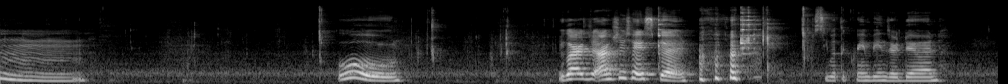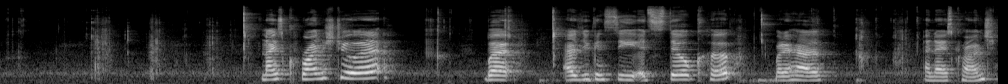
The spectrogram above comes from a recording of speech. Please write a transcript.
Mmm. Ooh. You guys actually taste good. See what the green beans are doing. Nice crunch to it. But as you can see, it's still cooked, but it has a nice crunch.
